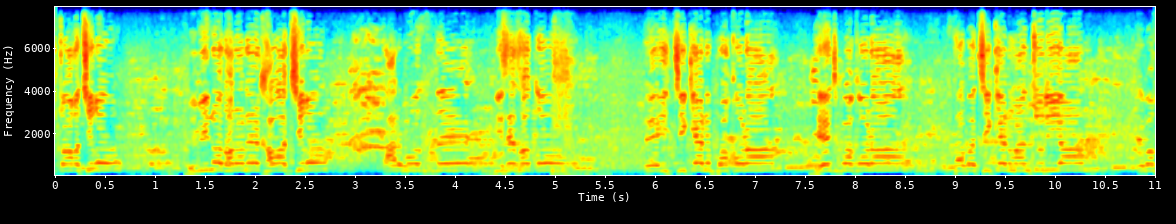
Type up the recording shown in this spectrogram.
স্টক ছিল, বিভিন্ন ধরনের খাবার ছিল। তার মধ্যে বিশেষত এই চিকেন পকোড়া, ভেজ পকোড়া, তারপর চিকেন মাঞ্চুরিয়ান এবং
